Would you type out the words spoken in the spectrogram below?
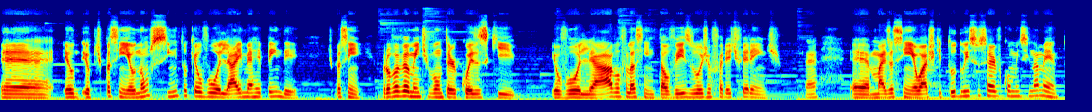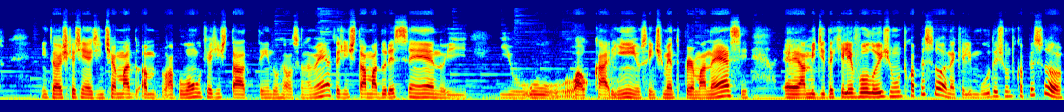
é, eu, eu, tipo assim, eu não sinto que eu vou olhar e me arrepender. Tipo assim, provavelmente vão ter coisas que eu vou olhar, vou falar assim, talvez hoje eu faria diferente, né? É, mas assim, eu acho que tudo isso serve como ensinamento. Então acho que assim, a gente ao longo que a gente está tendo um relacionamento, a gente está amadurecendo e, e o, o, o, carinho, o sentimento permanece é, à medida que ele evolui junto com a pessoa, né? Que ele muda junto com a pessoa.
